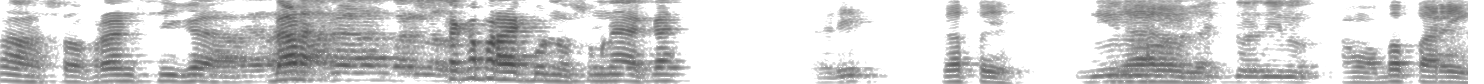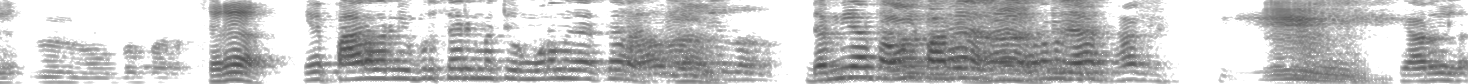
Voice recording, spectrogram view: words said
ಹಾಂ ಸೊ ಫ್ರೆಂಡ್ಸ್ ಈಗ ಬೇಡ. ಚಕಪರ ಹಾಕ್ಬಿಡು ನಾವು ಸುಮ್ಮನೆ ಯಾಕೆ? ರೆಡಿ ಗಪ್ಪ. ನೀನು ಯಾರು ಇಲ್ಲ. ಸಿದ್ಧ ನೀನು. ಅವ ಒಬ್ಬ ಪಾರ ಈಗ. ಹ್ಮ್ ಒಬ್ಬ ಪಾರ. ಸರಿ ಏ ಪಾರದ್ರ ಇಬ್ರು ಸೇರಿ ಮತ್ತೆ ಇವ್ರು ಮೂರ ಮಂದಿ ಹಾಕ್ತಾರ? ಡಮ್ಮಿ ಆತ ಅವ್ನು ಪಾರ. ಮೂರ ಮಂದಿ ಹಾಕ್ರಿ. ಯಾರು ಇಲ್ಲ.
